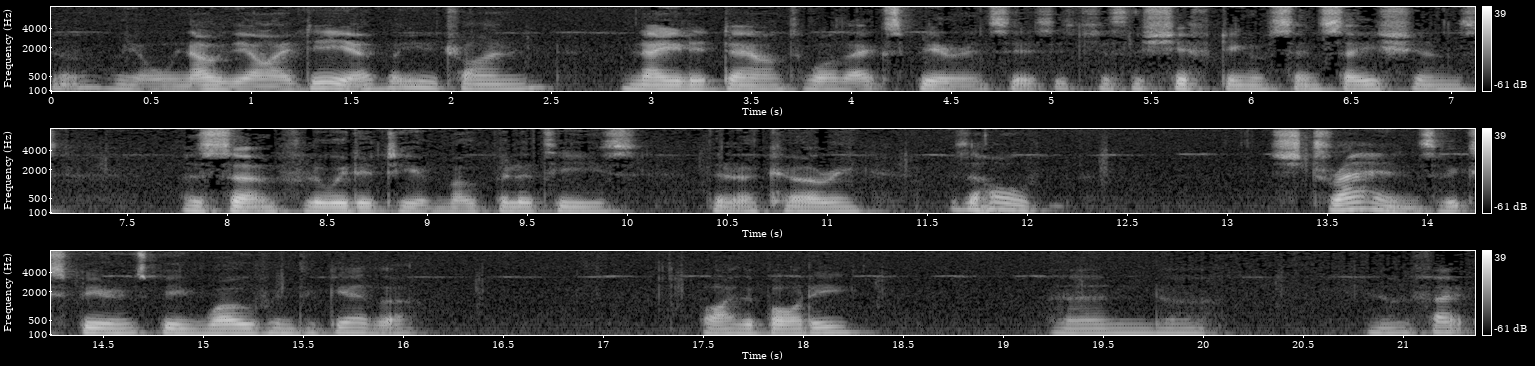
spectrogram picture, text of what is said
You know, we all know the idea, but you try and nail it down to what that experience is. It's just the shifting of sensations, a certain fluidity of mobilities that are occurring. There's a whole strands of experience being woven together by the body, and uh, you know, in fact,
